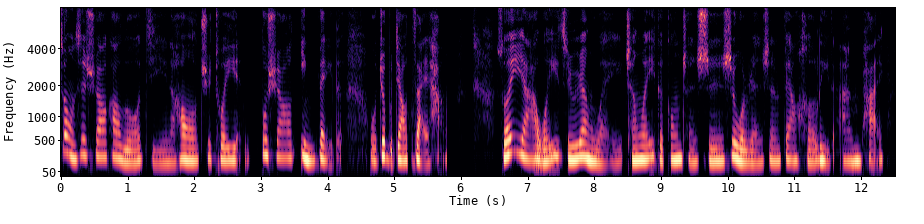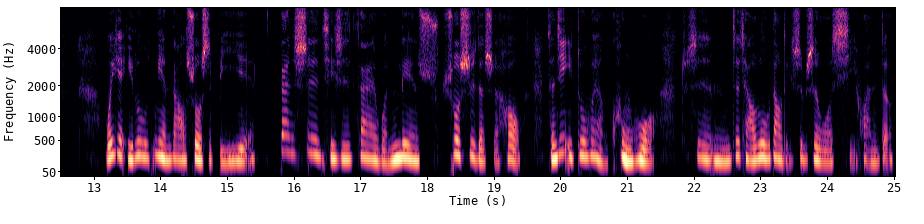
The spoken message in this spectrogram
这种是需要靠逻辑，然后去推演，不需要硬背的，我就不叫在行。所以啊，我一直认为成为一个工程师是我人生非常合理的安排。我也一路念到硕士毕业，但是其实，在文练硕士的时候，曾经一度会很困惑，就是嗯，这条路到底是不是我喜欢的？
